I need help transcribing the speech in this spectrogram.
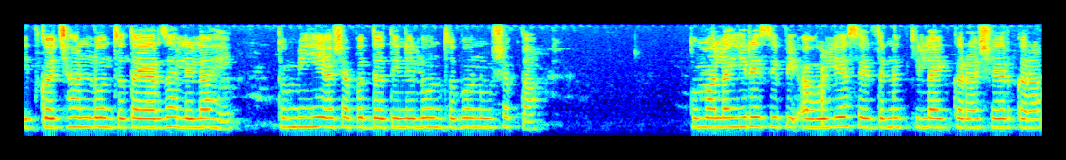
इतकं छान लोणचं तयार झालेलं आहे. तुम्हीही अशा पद्धतीने लोणचं बनवू शकता. तुम्हाला ही रेसिपी आवडली असेल तर नक्की लाईक करा शेअर करा.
